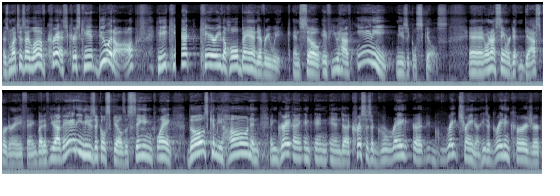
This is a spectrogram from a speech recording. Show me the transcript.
As much as I love Chris, Chris can't do it all. He can't carry the whole band every week. And so if you have any musical skills, and we're not saying we're getting desperate or anything, but if you have any musical skills of singing playing, those can be honed. And, and, great, and, and, and uh, Chris is a great, uh, great trainer. He's a great encourager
